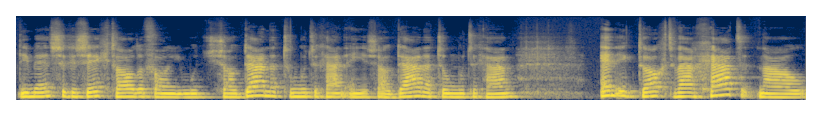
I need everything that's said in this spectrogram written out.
die mensen gezegd hadden van je, moet, je zou daar naartoe moeten gaan en je zou daar naartoe moeten gaan. En ik dacht, waar gaat het nou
